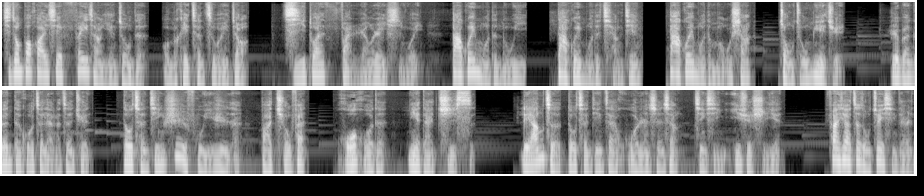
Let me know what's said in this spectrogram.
其中包括一些非常严重的，我们可以称之为叫极端反人类行为，大规模的奴役、大规模的强奸、大规模的谋杀、种族灭绝。日本跟德国这两个政权都曾经日复一日的把囚犯活活的虐待致死，两者都曾经在活人身上进行医学实验。犯下这种罪行的人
